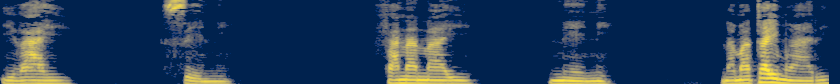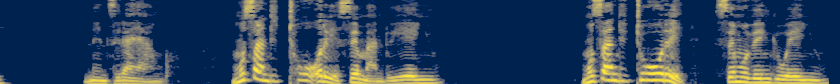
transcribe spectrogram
ivai seni. Fananai neni. Namatai mwari nenzira yangu. Musanditore semhandu yenyu. Musanditore semuvengi wenyu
